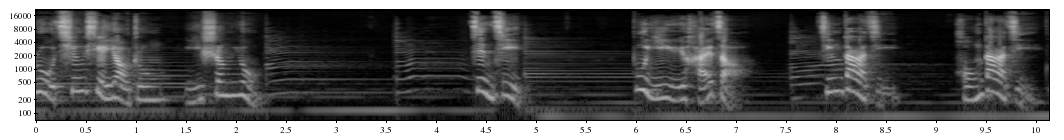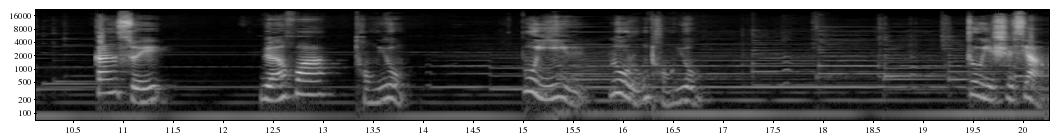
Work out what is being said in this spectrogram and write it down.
入清泻药中，宜生用。禁忌：不宜与海藻、荆大戟、红大戟、甘遂、原花同用；不宜与鹿茸同用。注意事项：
